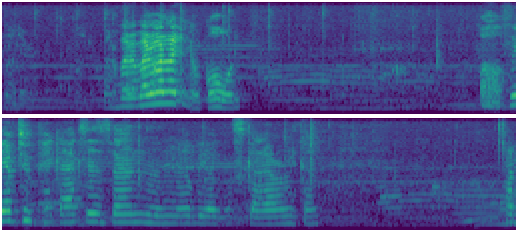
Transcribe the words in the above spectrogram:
Butter. Butter, butter, butter, butter. No gold. Oh, if we have two pickaxes then, then it'll be like the sky or anything. That,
